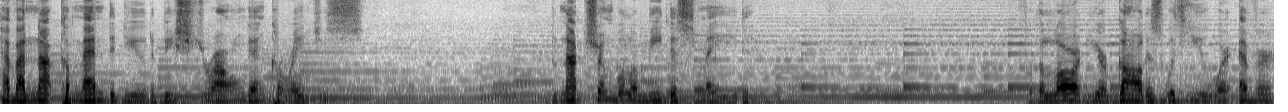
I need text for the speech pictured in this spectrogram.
Have I not commanded you to be strong and courageous? Do not tremble or be dismayed. For the Lord your God is with you wherever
